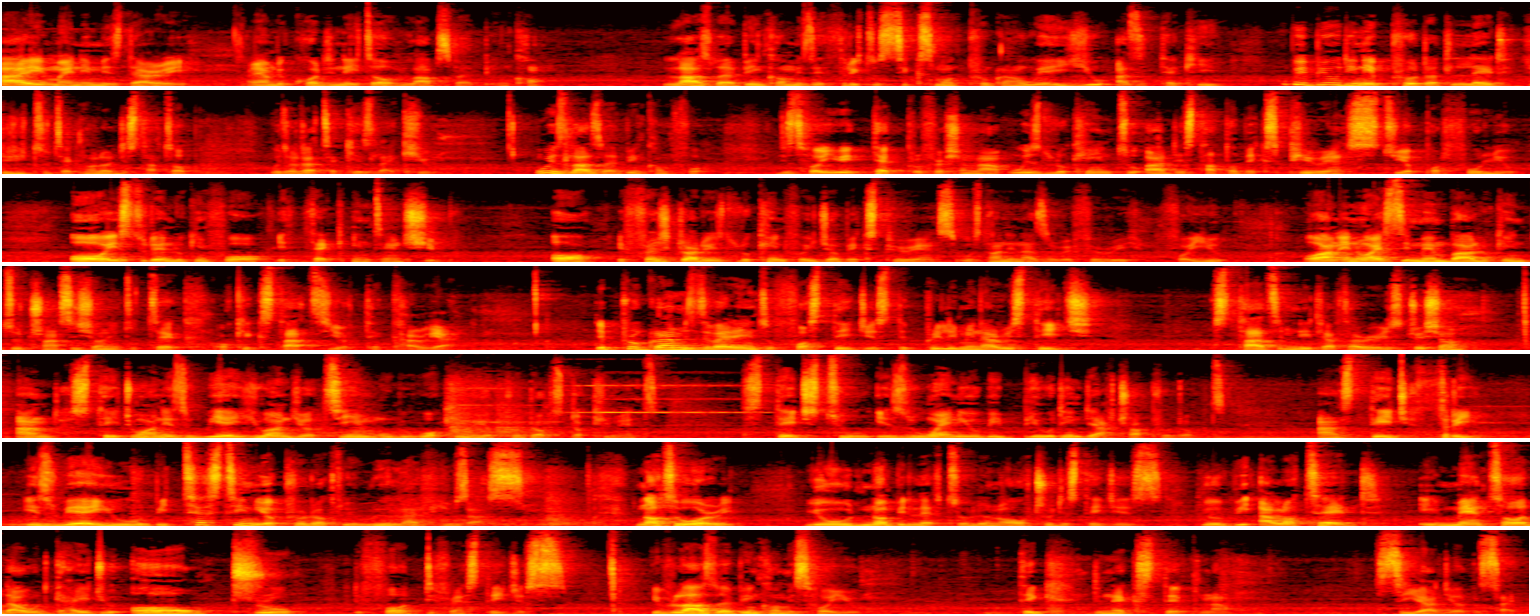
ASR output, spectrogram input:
Hi, my name is Dari. I am the coordinator of Labs by Bincom. Labs by Bincom is a three to six month program where you, as a techie, will be building a product led digital technology startup with other techies like you. Who is Labs by Bincom for? It is for you, a tech professional who is looking to add a startup experience to your portfolio, or a student looking for a tech internship, or a fresh graduate looking for a job experience who's standing as a referee for you or an NYSC member looking to transition into tech or kickstart your tech career. The program is divided into four stages. The preliminary stage starts immediately after registration, and stage one is where you and your team will be working on your product document. Stage two is when you'll be building the actual product, and stage three is where you will be testing your product with real life users. Not to worry, you would not be left alone all through the stages. You'll be allotted a mentor that would guide you all through the four different stages. If Labs by Bincom is for you, take the next step now. See you at the other side.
